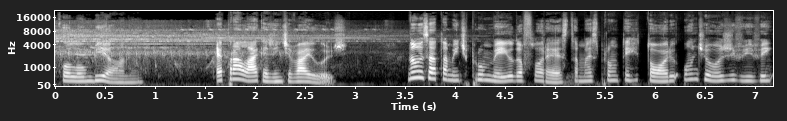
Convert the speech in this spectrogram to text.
colombiana. É para lá que a gente vai hoje. Não exatamente para o meio da floresta, mas para um território onde hoje vivem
